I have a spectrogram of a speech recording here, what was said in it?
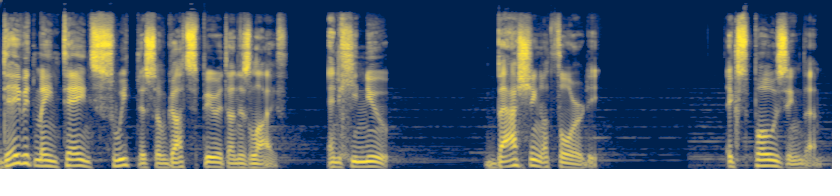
David maintained sweetness of God's Spirit on his life, and he knew bashing authority, exposing them,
